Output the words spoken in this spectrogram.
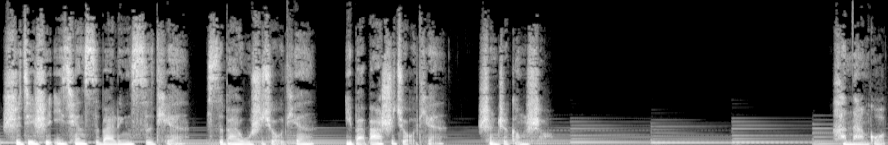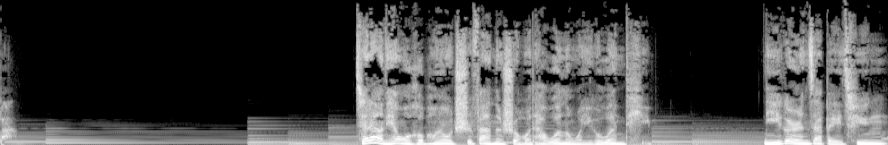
实际是一千四百零四天、四百五十九天、一百八十九天，甚至更少。很难过吧？前两天我和朋友吃饭的时候，他问了我一个问题：“你一个人在北京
